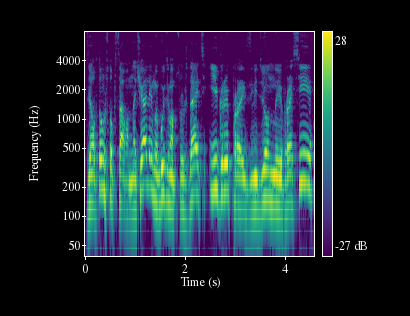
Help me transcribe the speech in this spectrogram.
Дело в том, что в самом начале мы будем обсуждать игры, произведенные в России.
